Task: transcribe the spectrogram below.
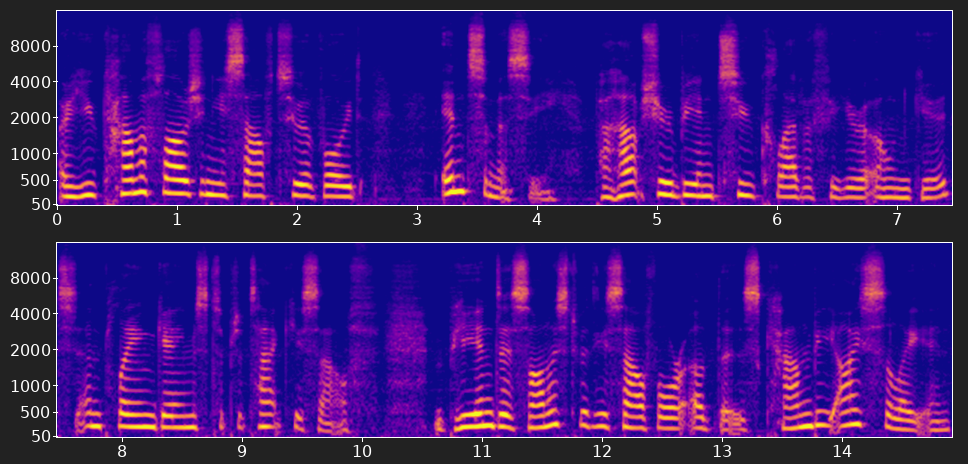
Are you camouflaging yourself to avoid intimacy? Perhaps you're being too clever for your own good and playing games to protect yourself. Being dishonest with yourself or others can be isolating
